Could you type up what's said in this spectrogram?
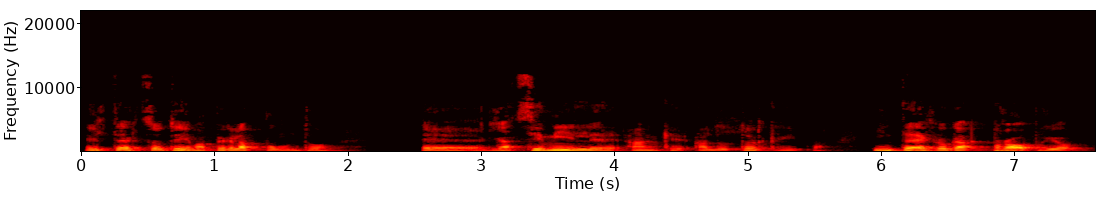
Il terzo tema, per l'appunto, eh, grazie mille anche al dottor Crippa, interroga proprio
